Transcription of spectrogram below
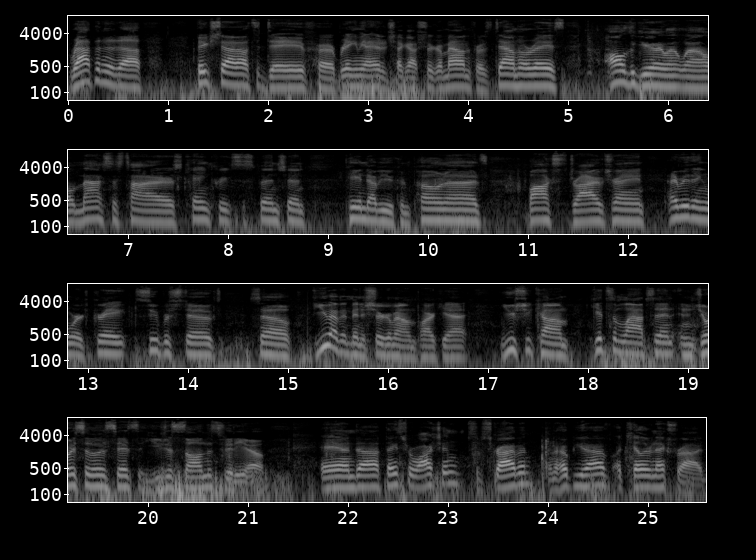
wrapping it up, big shout out to Dave for bringing me out here to check out Sugar Mountain for his downhill race. All the gear went well, Maxxis tires, Cane Creek suspension, PNW components, box drivetrain, everything worked great, super stoked. So, if you haven't been to Sugar Mountain Park yet, you should come, get some laps in, and enjoy some of those hits that you just saw in this video. And uh, thanks for watching, subscribing, and I hope you have a killer next ride.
